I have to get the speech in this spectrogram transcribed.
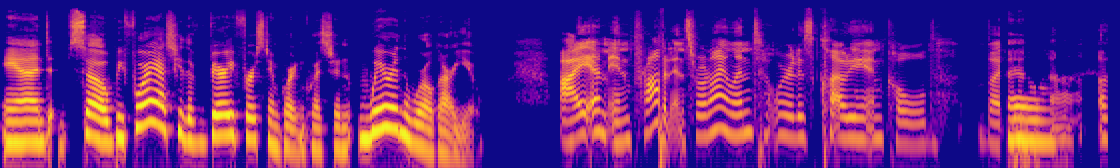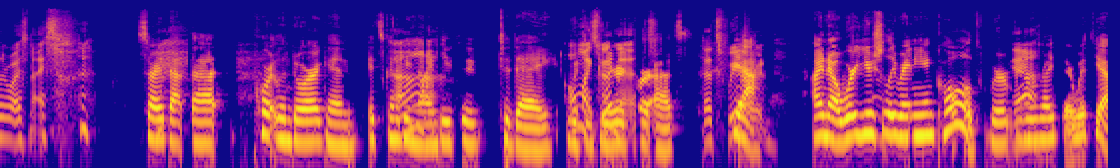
And so, before I ask you the very first important question, where in the world are you? I am in Providence, Rhode Island, where it is cloudy and cold, but oh. uh, otherwise nice. Sorry about that. Portland, Oregon. It's going to be ah. 90 to today, oh which oh is goodness. weird for us. That's weird. Yeah. I know we're usually rainy and cold. We're yeah. we're right there with you.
